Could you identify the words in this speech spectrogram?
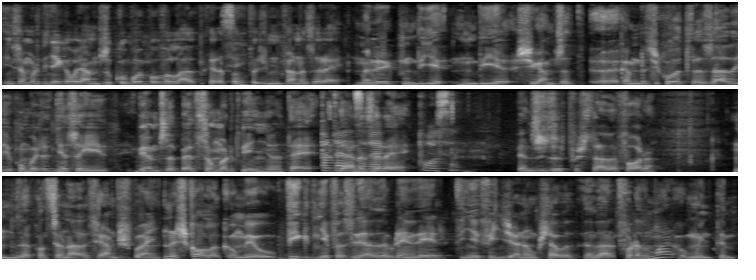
em São Martinho, é que apanhámos o comboio para o Valado, que era para Sim. depois irmos para Nazaré. De maneira que um dia, um dia chegámos, a, a caminhonete ficou atrasada e o comboio já tinha saído. Viemos a pé de São Martinho até, Para até a Nazaré. Poça. Demos os dois para a estrada fora, não nos aconteceu nada, chegámos bem. Na escola, como eu vi que tinha facilidade de aprender, tinha filhos, já não gostava de andar fora do mar. Há muito tempo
